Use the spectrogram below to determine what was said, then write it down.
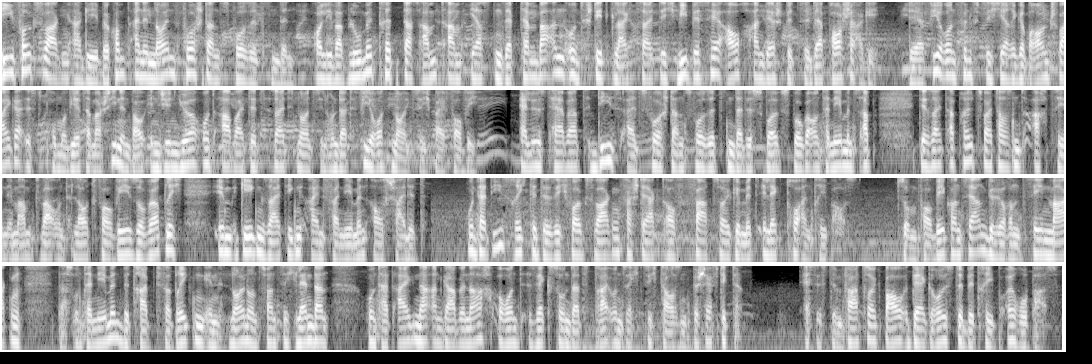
Die Volkswagen AG bekommt einen neuen Vorstandsvorsitzenden. Oliver Blume tritt das Amt am 1. September an und steht gleichzeitig wie bisher auch an der Spitze der Porsche AG. Der 54-jährige Braunschweiger ist promovierter Maschinenbauingenieur und arbeitet seit 1994 bei VW. Er löst Herbert Dies als Vorstandsvorsitzender des Wolfsburger Unternehmens ab, der seit April 2018 im Amt war und laut VW so wörtlich im gegenseitigen Einvernehmen ausscheidet. Unter dies richtete sich Volkswagen verstärkt auf Fahrzeuge mit Elektroantrieb aus. Zum VW-Konzern gehören zehn Marken. Das Unternehmen betreibt Fabriken in 29 Ländern und hat eigener Angabe nach rund 663.000 Beschäftigte. Es ist im Fahrzeugbau der größte Betrieb Europas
